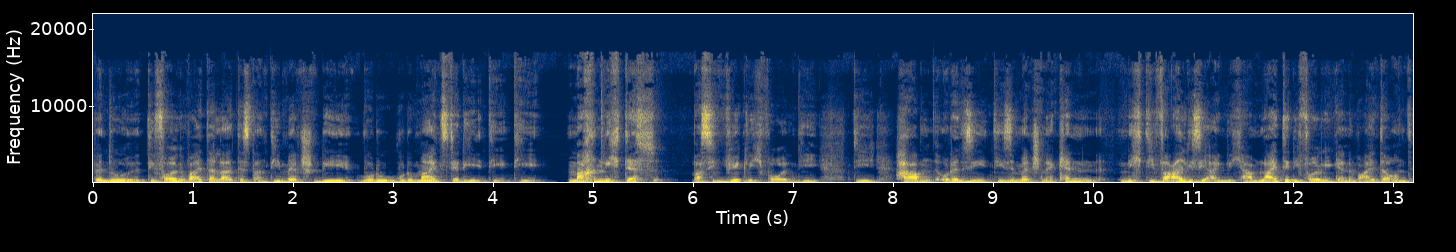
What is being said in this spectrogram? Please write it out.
wenn du die Folge weiterleitest an die Menschen, die, wo du, wo du meinst, ja, die, die, die machen nicht das, was sie wirklich wollen. Die, die haben oder sie, diese Menschen erkennen nicht die Wahl, die sie eigentlich haben. Leite die Folge gerne weiter und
